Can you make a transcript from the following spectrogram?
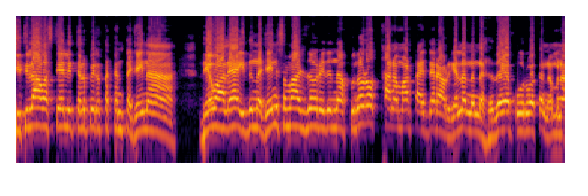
ಶಿಥಿಲಾವಸ್ಥೆಯಲ್ಲಿ ತಲುಪಿರತಕ್ಕಂಥ ಜೈನ ದೇವಾಲಯ. ಇದನ್ನ ಜೈನ ಸಮಾಜದವರು ಇದನ್ನ ಪುನರುತ್ಥಾನ ಮಾಡ್ತಾ ಇದ್ದಾರೆ. ಅವ್ರಿಗೆಲ್ಲ ನನ್ನ ಹೃದಯಪೂರ್ವಕ ನಮನ.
